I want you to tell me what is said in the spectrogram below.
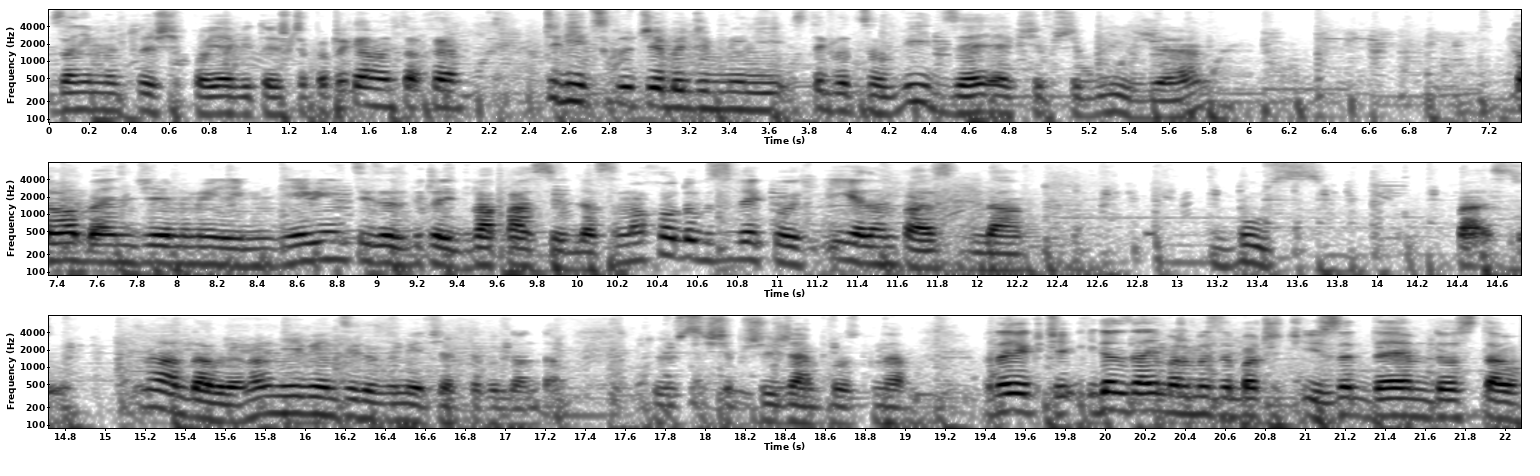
zanim on tutaj się pojawi, to jeszcze poczekamy trochę, czyli w skrócie będziemy mieli z tego co widzę, jak się przybliżę, to będziemy mieli mniej więcej zazwyczaj dwa pasy dla samochodów zwykłych i jeden pas dla bus, pasu. No dobra, no mniej więcej rozumiecie jak to wygląda. Tu już się przyjrzałem po prostu na projekcie. Idąc dalej możemy zobaczyć, iż ZDM dostał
